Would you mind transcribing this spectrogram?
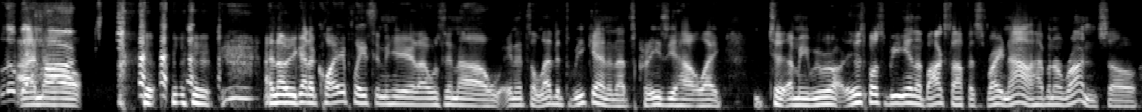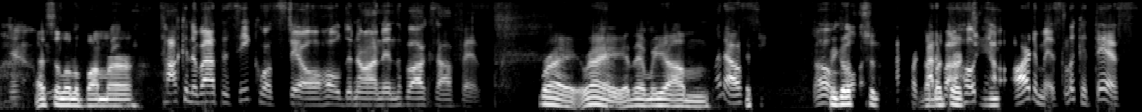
a little bit I know. I know you got a quiet place in here that was in uh in its eleventh weekend, and that's crazy how like to I mean we were it was supposed to be in the box office right now having a run, so yeah, that's a little bummer. Talking about the sequel still holding on in the box office. Right, right, and then we um. What else? Oh, we go to forgot about 13. Hotel Artemis. Look at this.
